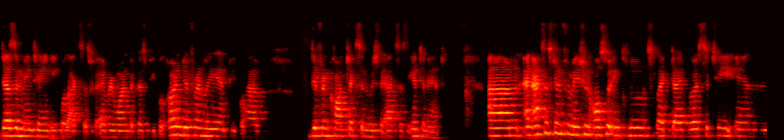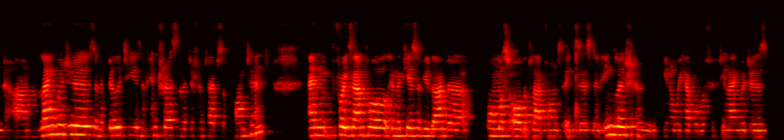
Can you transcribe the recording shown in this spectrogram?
doesn't maintain equal access for everyone because people earn differently and people have different contexts in which they access the internet. Um, and access to information also includes like diversity in um, languages and abilities and interests and the different types of content. And for example, in the case of Uganda, almost all the platforms exist in English and you know we have over 50 languages.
